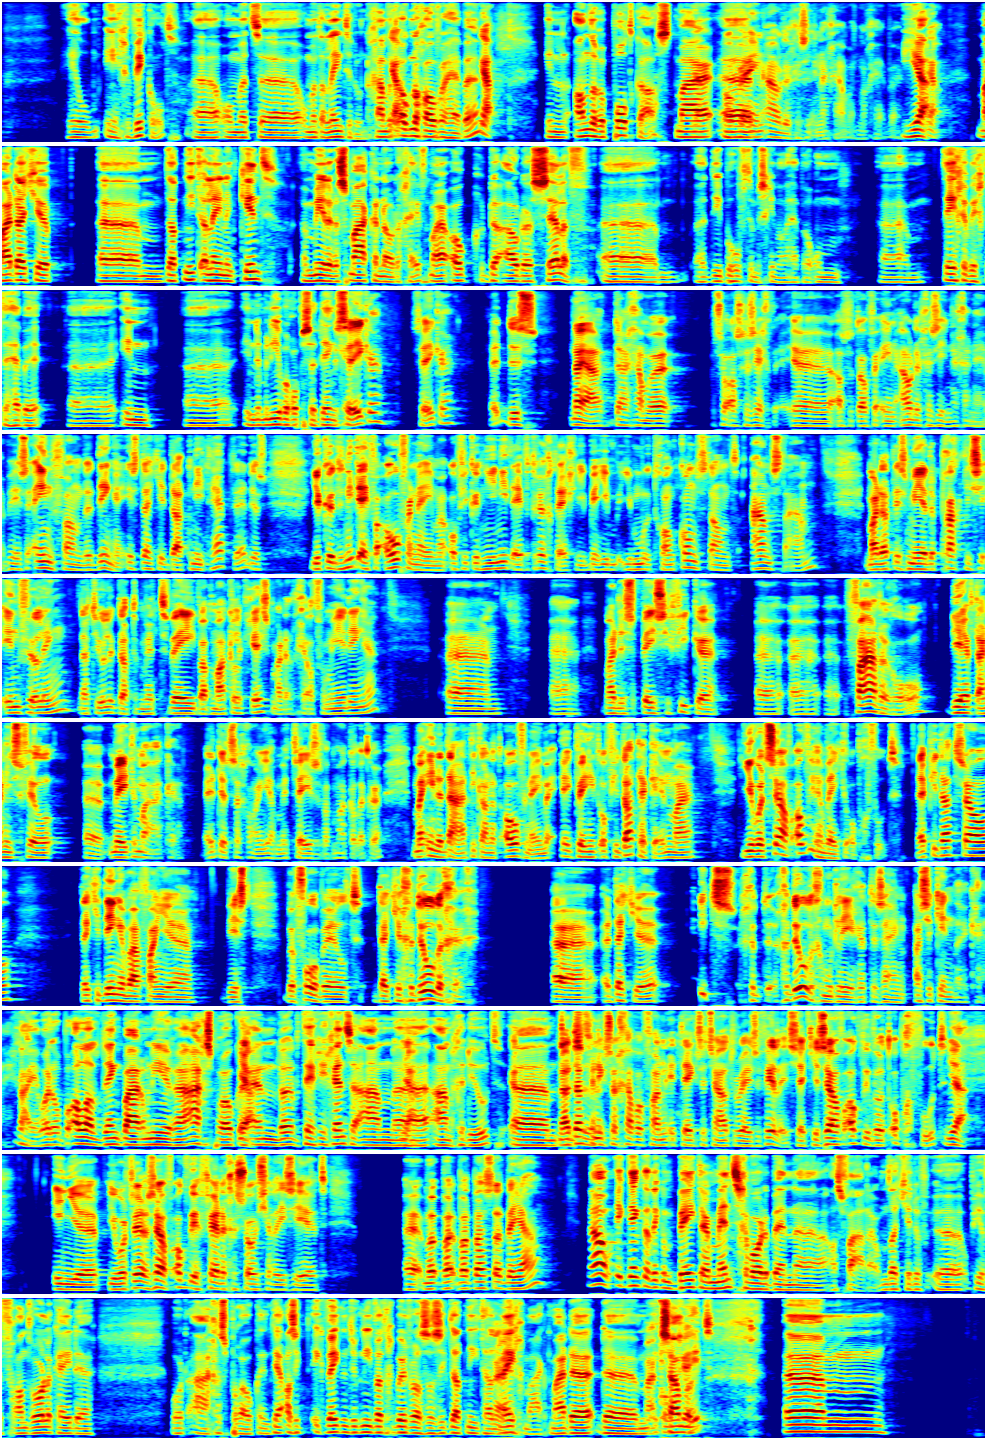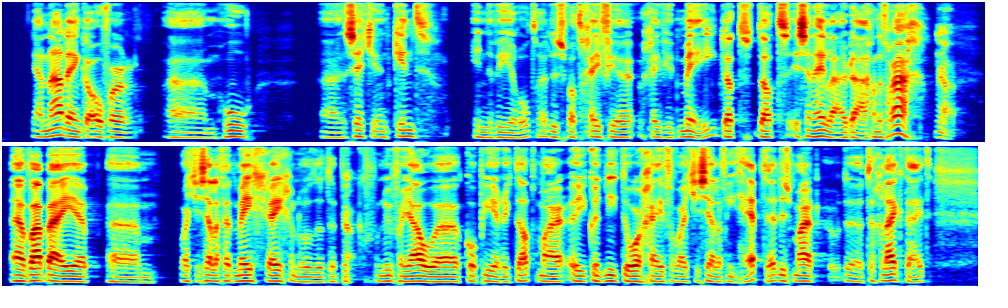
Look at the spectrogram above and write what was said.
heel ingewikkeld om, het, om het alleen te doen. Daar gaan we het ook nog over hebben. Ja in een andere podcast. Maar, ja, over uh, oude gezinnen gaan we het nog hebben. Ja, maar dat je um, dat niet alleen een kind meerdere smaken nodig heeft, maar ook de ouders zelf um, die behoefte misschien wel hebben om um, tegenwicht te hebben in, in de manier waarop ze denken. Zeker, zeker. dus nou ja, daar gaan we zoals gezegd, uh, als we het over eenoudergezinnen gaan hebben, is een van de dingen is dat je dat niet hebt. Hè? Dus je kunt het niet even overnemen of je kunt hier niet even terugtrekken. Je, je, je moet gewoon constant aanstaan. Maar dat is meer de praktische invulling. Natuurlijk dat het met twee wat makkelijker is, maar dat geldt voor meer dingen. Uh, uh, maar de specifieke vaderrol, die heeft daar niet zoveel mee te maken. He, dat is gewoon, ja, met twee is het wat makkelijker. Maar inderdaad, die kan het overnemen. Ik weet niet of je dat herkent, maar je wordt zelf ook weer een beetje opgevoed. Heb je dat zo? Dat je dingen waarvan je wist, bijvoorbeeld dat je geduldiger, uh, dat je iets geduldiger moet leren te zijn als je kinderen krijgt. Nou, je wordt op alle denkbare manieren aangesproken ja. en tegen je grenzen aan, uh, ja. aangeduwd. Ja. Uh, nou, dat vind ik zo grappig van It Takes a Child to Raise a Village. Dat je zelf ook weer wordt opgevoed. Ja in je, je wordt zelf ook weer verder gesocialiseerd. Uh, wat, wat, was dat bij jou? Nou, ik denk dat ik een beter mens geworden ben uh, als vader. Omdat je de, uh, op je verantwoordelijkheden wordt aangesproken. Ik, denk, als ik, ik weet natuurlijk niet wat er gebeurd was als ik dat niet had nee. meegemaakt. Maar, de, de, maar ik concreet? zou me, um, ja, nadenken over um, hoe zet je een kind in de wereld. Hè? Dus wat geef je, geef je het mee? Dat, dat is een hele uitdagende vraag. Ja. Uh, waarbij je um, wat je zelf hebt meegekregen, dat heb ja. ik nu van jou uh, kopieer ik dat, maar uh, je kunt niet doorgeven wat je zelf niet hebt. Hè. Dus maar de, tegelijkertijd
